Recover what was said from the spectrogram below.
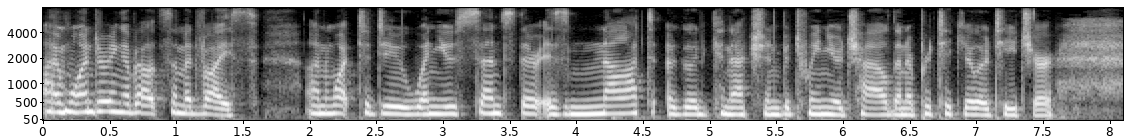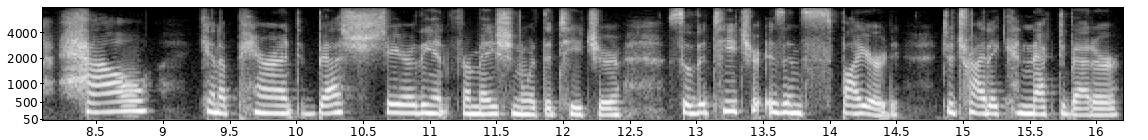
I'm wondering about some advice on what to do when you sense there is not a good connection between your child and a particular teacher. How can a parent best share the information with the teacher so the teacher is inspired to try to connect better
